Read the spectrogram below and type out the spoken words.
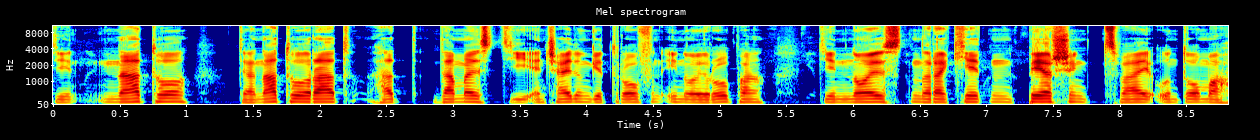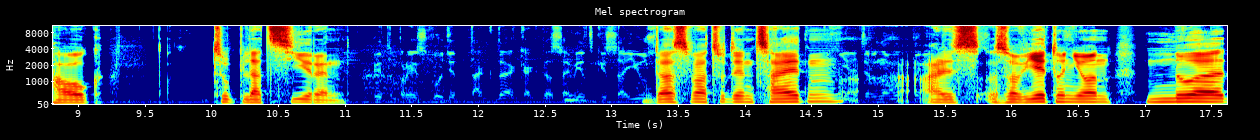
Die NATO, der NATO-Rat hat damals die Entscheidung getroffen, in Europa die neuesten Raketen Pershing 2 und Tomahawk zu platzieren. Das war zu den Zeiten, als Sowjetunion nur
